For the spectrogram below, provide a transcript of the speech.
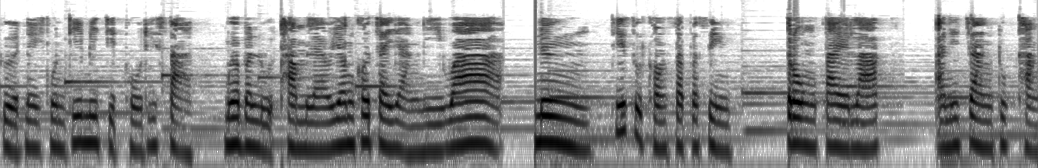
เกิดในคนที่มีจิตโพธิสัตว์ เมื่อบรรลุธรรมแล้วย่อมเข้าใจอย่างนี้ว่า 1. ที่สุดของสรรพสิ่งตรงไตรลักษณ์อนิจจังทุกขัง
